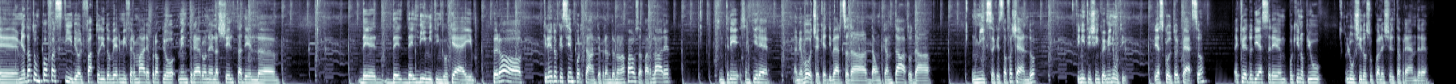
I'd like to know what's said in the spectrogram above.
eh, mi ha dato un po' fastidio il fatto di dovermi fermare proprio mentre ero nella scelta del, de, de, del limiting, ok? Però credo che sia importante prendere una pausa, parlare, sentire, sentire la mia voce che è diversa da, da, un cantato, da un mix che sto facendo. Finiti i 5 minuti, riascolto il pezzo e credo di essere un pochino più lucido su quale scelta prendere.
